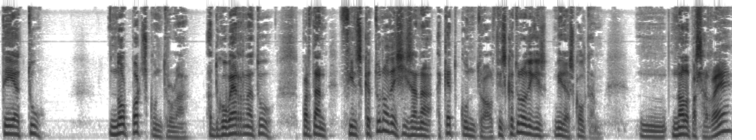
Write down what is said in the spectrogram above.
té a tu. No el pots controlar. Et governa tu. Per tant, fins que tu no deixis anar aquest control, fins que tu no diguis, mira, escolta'm, mm, no ha de passar res,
